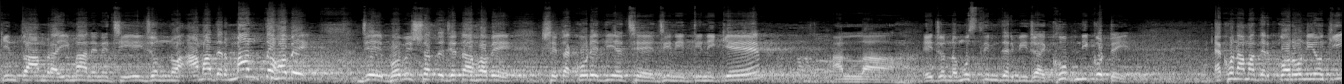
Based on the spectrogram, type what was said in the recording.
কিন্তু আমরা ইমান এনেছি, এই জন্য আমাদের মানতে হবে যে ভবিষ্যতে যেটা হবে সেটা করে দিয়েছে যিনি, তিনি কে? আল্লাহ। এই জন্য মুসলিমদের বিজয় খুব নিকটে। এখন আমাদের করণীয় কি?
